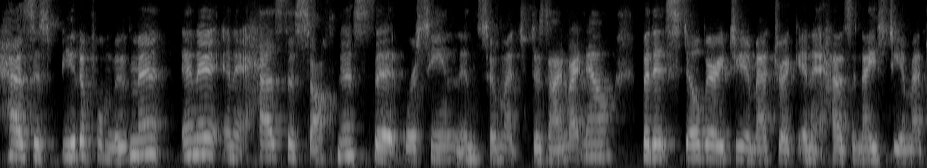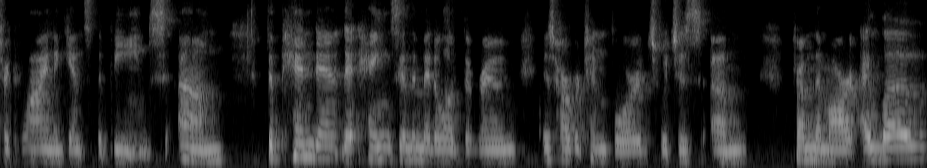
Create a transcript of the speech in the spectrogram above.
has this beautiful movement in it and it has the softness that we're seeing in so much design right now but it's still very geometric and it has a nice geometric line against the beams. Um, the pendant that hangs in the middle of the room is Hubbardton Forge which is um, from the mart. I love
